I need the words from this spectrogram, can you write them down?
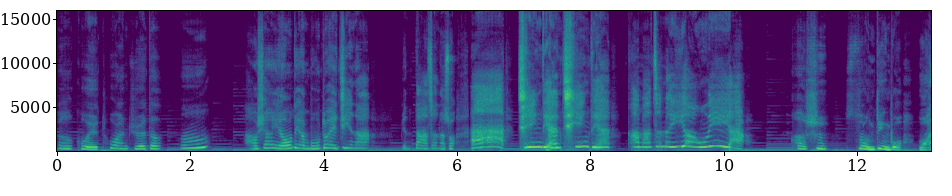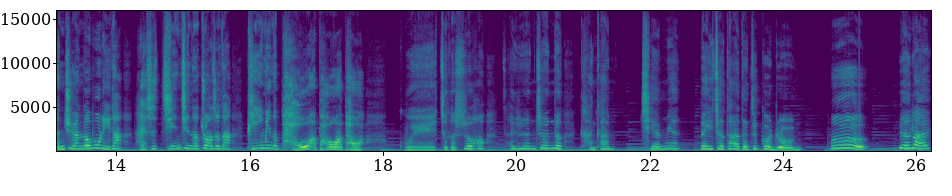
这鬼突然觉得，嗯，好像有点不对劲啊，便大声的说：“啊，轻点，轻点，干嘛这么用力呀？”可是宋定伯完全都不理他，还是紧紧的抓着他，拼命的跑啊跑啊跑啊。鬼这个时候才认真的看看前面背着他的这个人，呃，原来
